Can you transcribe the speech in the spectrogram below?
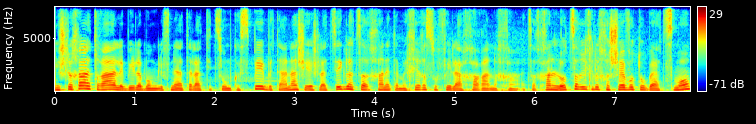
נשלחה התראה לבילבונג לפני הטלת עיצום כספי, בטענה שיש להציג לצרכן את המחיר הסופי לאחר ההנחה. הצרכן לא צריך לחשב אותו בעצמו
